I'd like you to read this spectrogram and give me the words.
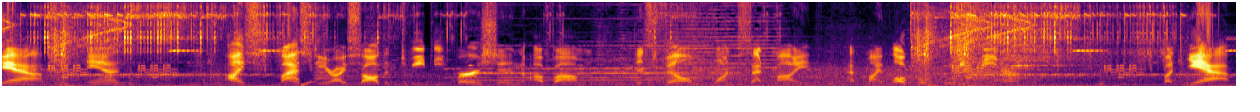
Yeah, and I last year I saw the 3D version of um this film once at my at my local movie theater. But yeah,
